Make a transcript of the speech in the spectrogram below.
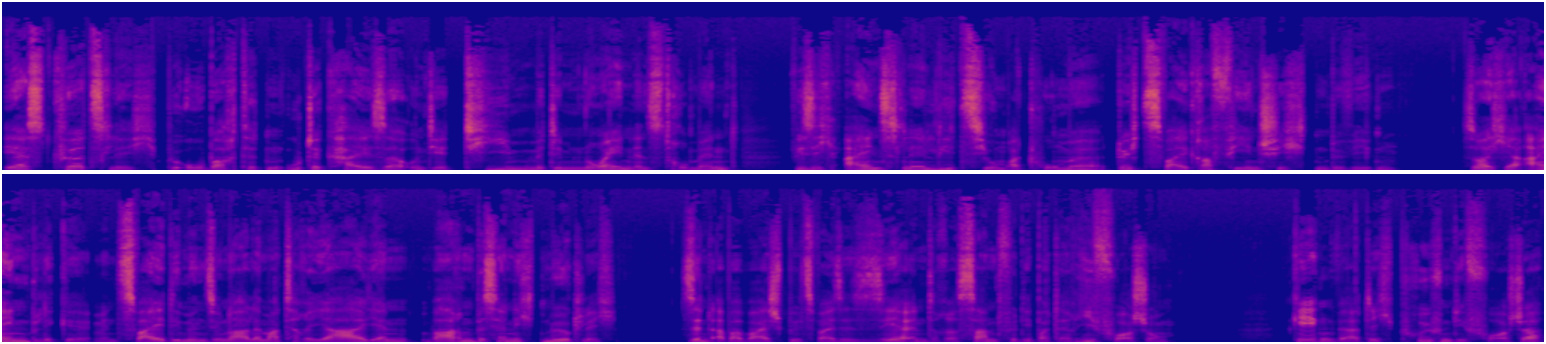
Erst kürzlich beobachteten Ute Kaiser und ihr Team mit dem neuen Instrument, wie sich einzelne Lithiumatome durch zwei Graphenschichten bewegen. Solche Einblicke in zweidimensionale Materialien waren bisher nicht möglich sind aber beispielsweise sehr interessant für die Batterieforschung. Gegenwärtig prüfen die Forscher,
